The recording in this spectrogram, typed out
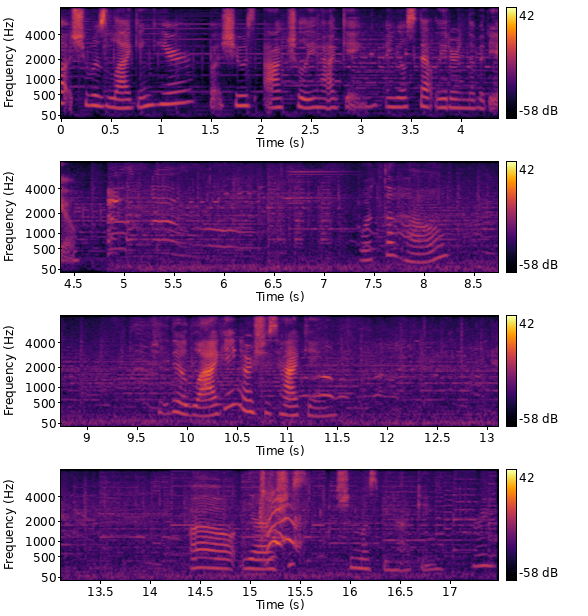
Thought she was lagging here, but she was actually hacking, and you'll see that later in the video. What the hell? She's either lagging or she's hacking. Oh, yeah, she's she must be hacking, right?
